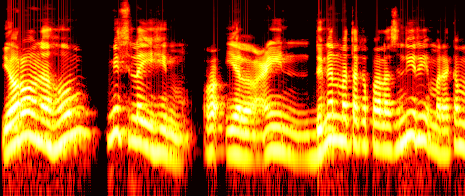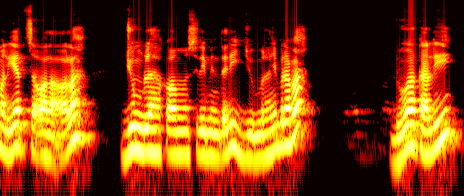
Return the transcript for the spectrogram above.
Yaronahum mithlaihim ra'yal ain. Dengan mata kepala sendiri mereka melihat seolah-olah jumlah kaum muslimin tadi jumlahnya berapa? Dua kali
